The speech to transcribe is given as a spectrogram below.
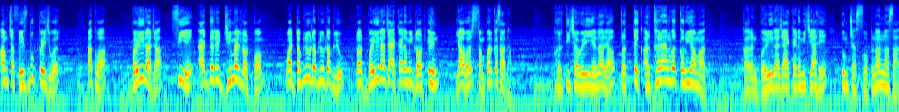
आमच्या फेसबुक पेजवर अथवा Baliraja C A at the rate Gmail dot com वा W W W dot Baliraja academy dot in यावर संपर्क साधा. भरतीच्या वेळी येणाऱ्या प्रत्येक अडथळ्यांवर करूया मात कारण बळीराजा अकॅडमीची आहे तुमच्या स्वप्नांना साथ.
